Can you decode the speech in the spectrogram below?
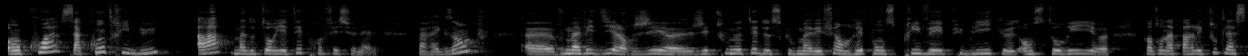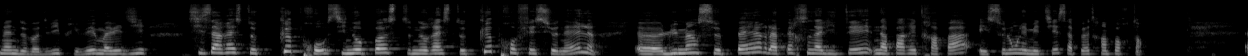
en quoi ça contribue à ma notoriété professionnelle? Par exemple, euh, vous m'avez dit, alors j'ai euh, tout noté de ce que vous m'avez fait en réponse privée, publique, euh, en story, quand on a parlé toute la semaine de votre vie privée. Vous m'avez dit, si ça reste que pro, si nos postes ne restent que professionnels, l'humain se perd, la personnalité n'apparaîtra pas et selon les métiers, ça peut être important.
